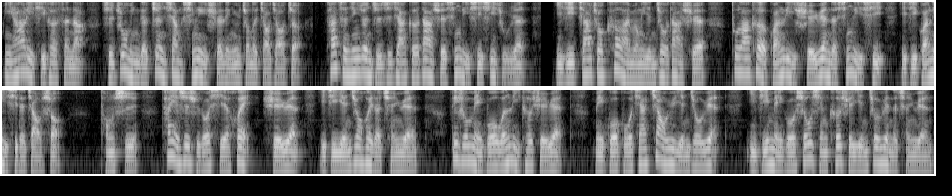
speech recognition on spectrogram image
米哈里奇克森啊，是著名的正向心理学领域中的佼佼者。他曾经任职芝加哥大学心理系系主任，以及加州克莱蒙研究大学杜拉克管理学院的心理系以及管理系的教授。同时，他也是许多协会、学院以及研究会的成员。例如美国文理科学院、美国国家教育研究院以及美国休闲科学研究院的成员。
